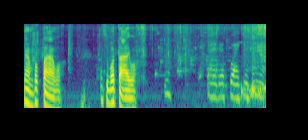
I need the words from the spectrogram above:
น้ำประปาบ่มันสิบ่ตายบ่ตายก็กลัวกินข้างนอก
